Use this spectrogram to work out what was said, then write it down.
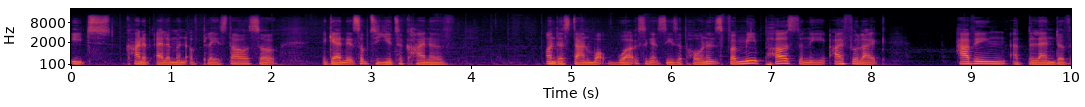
each kind of element of playstyle. So again, it's up to you to kind of understand what works against these opponents. For me personally, I feel like having a blend of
